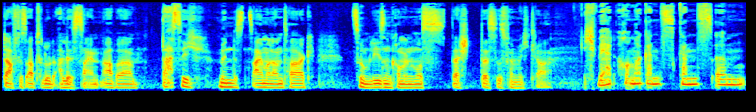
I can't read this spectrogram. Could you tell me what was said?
darf das absolut alles sein. Aber dass ich mindestens einmal am Tag zum Lesen kommen muss, das, das ist für mich klar. Ich werde auch immer ganz, ganz ähm,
